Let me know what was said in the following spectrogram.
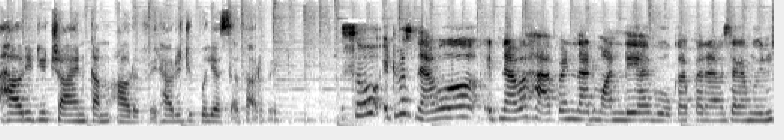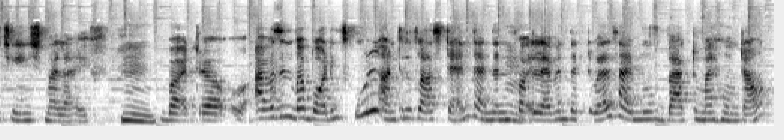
how did you try and come out of it? How did you pull yourself out of it So it was never it never happened that one day I woke up and I was like I'm going to change my life. Hmm. But uh, I was in a boarding school until class 10th and then hmm. for 11th and 12th I moved back to my hometown.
